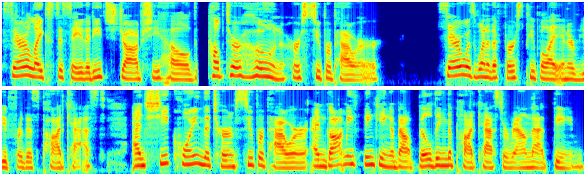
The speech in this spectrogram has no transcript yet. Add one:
Sarah likes to say that each job she held helped her hone her superpower. Sarah was one of the first people I interviewed for this podcast, and she coined the term superpower and got me thinking about building the podcast around that theme.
